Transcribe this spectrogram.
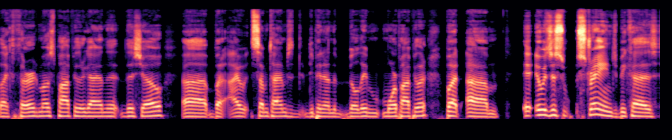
like third most popular guy on the the show. Uh, but I sometimes, depending on the building, more popular. But um, it, it was just strange because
